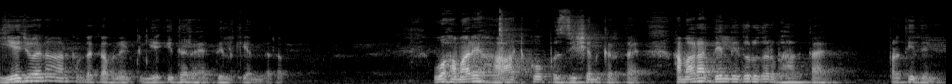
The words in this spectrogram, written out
ये जो है ना आर्क ऑफ़ द कवनेंट ये इधर है दिल के अंदर अब। वो हमारे हार्ट को पोजीशन करता है। हमारा दिल इधर उधर भागता है प्रतिदिन।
